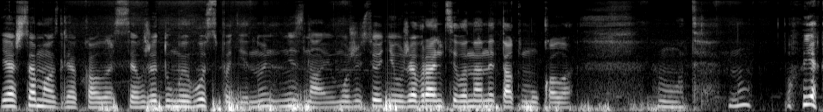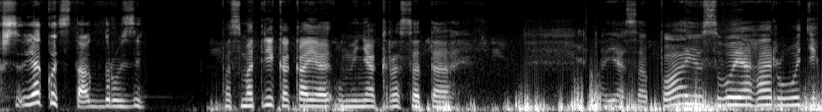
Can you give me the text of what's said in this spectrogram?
Я ж сама злякалася. Вже думаю, господі, ну не знаю, може сьогодні вже вранці вона не так мукала. От. Ну, як, якось так, друзі. Посмотри, какая у меня красота. А я сапаю свой огородик.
